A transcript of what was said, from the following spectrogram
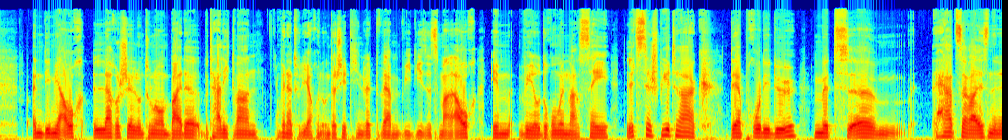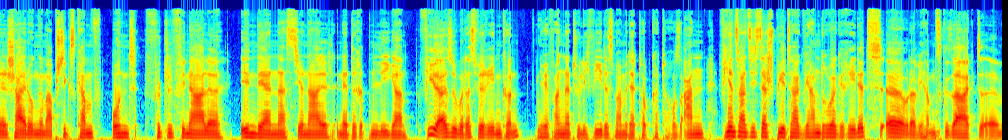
in dem ja auch La Rochelle und Toulon beide beteiligt waren. Wenn natürlich auch in unterschiedlichen Wettbewerben, wie dieses Mal auch im Velodrom in Marseille. Letzter Spieltag der Pro D2 mit ähm, herzerreißenden Entscheidungen im Abstiegskampf und Viertelfinale in der National, in der dritten Liga. Viel also, über das wir reden können. Wir fangen natürlich wie jedes Mal mit der Top 14 an. 24. Spieltag, wir haben drüber geredet, äh, oder wir haben es gesagt, äh,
